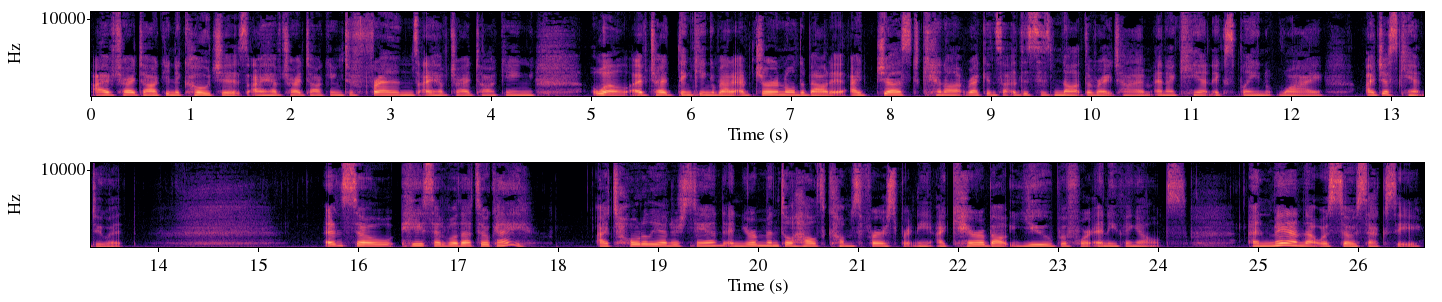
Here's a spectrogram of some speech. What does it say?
I've tried talking to coaches. I have tried talking to friends. I have tried talking, well, I've tried thinking about it. I've journaled about it. I just cannot reconcile. This is not the right time, and I can't explain why. I just can't do it. And so he said, Well, that's okay. I totally understand. And your mental health comes first, Brittany. I care about you before anything else. And man, that was so sexy.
